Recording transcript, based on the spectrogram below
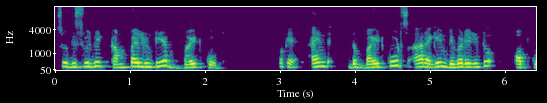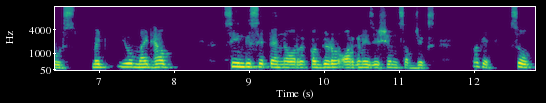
So this will be compiled into a bytecode okay and the bytecodes are again divided into opcodes. You might have seen this at an or computer organization subjects. Okay so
